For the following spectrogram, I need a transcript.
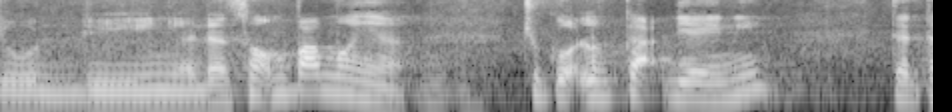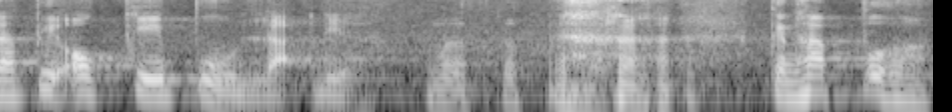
judinya dan seumpamanya. Cukup lekat dia ini tetapi okey pula dia. Kenapa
